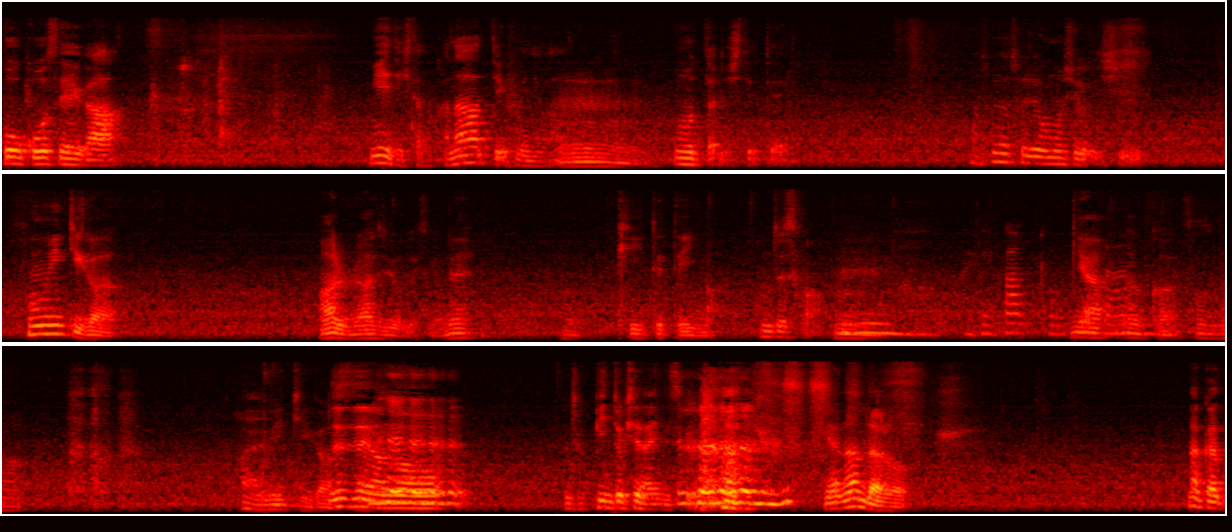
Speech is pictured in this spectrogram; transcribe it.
方向性が見えてきたのかなっていうふうにはうん思ったりしてて、まあ、それはそれで面白いし。雰囲気があるラジオですよね。聞いてて今、本当ですか、うん。ありがとういやございます。なんかそんなはい、雰囲気が。全然あのちょっとピンときてないんですけど。いやなんだろう。なんか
